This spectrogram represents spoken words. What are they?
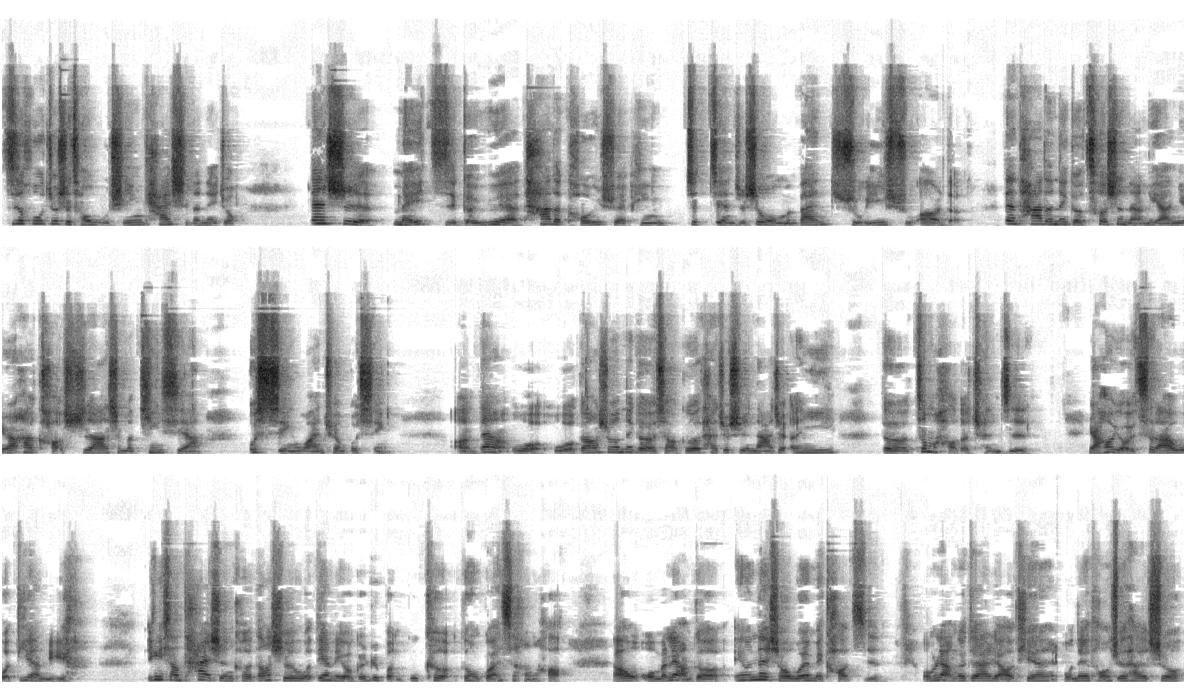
几乎就是从五十音开始的那种。但是没几个月，他的口语水平这简直是我们班数一数二的。但他的那个测试能力啊，你让他考试啊，什么听写啊，不行，完全不行。嗯，但我我刚刚说那个小哥，他就是拿着 N 一的这么好的成绩，然后有一次来我店里，印象太深刻。当时我店里有个日本顾客，跟我关系很好，然后我们两个，因为那时候我也没考级，我们两个就在聊天。我那同学他就说，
